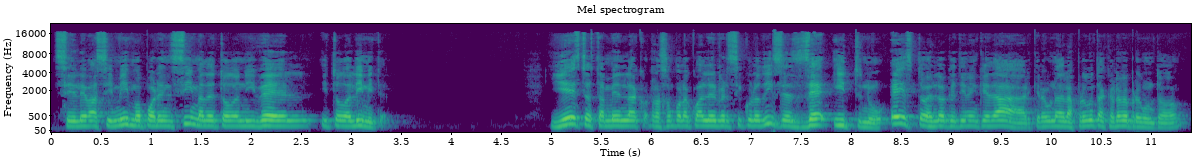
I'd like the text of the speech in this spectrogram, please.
se eleva a sí mismo por encima de todo nivel y todo límite. Y esto es también la razón por la cual el versículo dice, Ze itnu, esto es lo que tienen que dar, que era una de las preguntas que Rebe preguntó,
